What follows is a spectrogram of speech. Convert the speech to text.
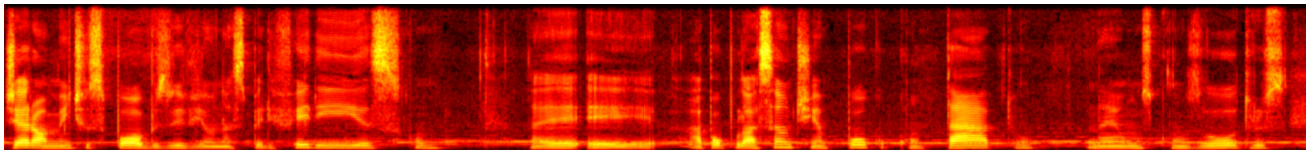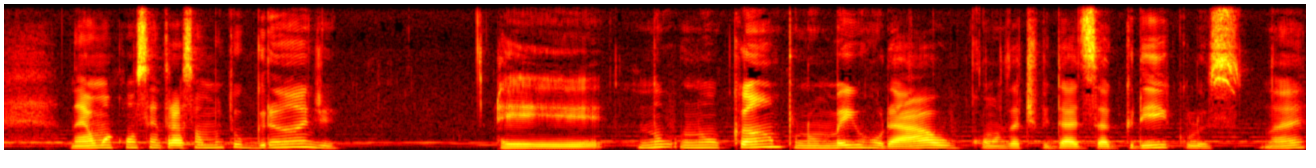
Geralmente os pobres viviam nas periferias, com, é, a população tinha pouco contato né, uns com os outros, né, uma concentração muito grande é, no, no, campo, no meio rural, com as atividades agrícolas, né,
